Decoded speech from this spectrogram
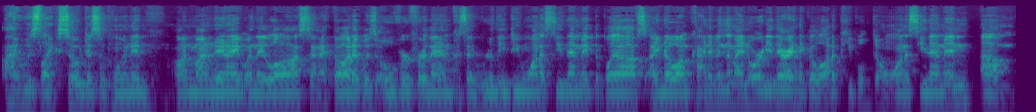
I was like so disappointed on Monday night when they lost, and I thought it was over for them because I really do want to see them make the playoffs. I know I'm kind of in the minority there. I think a lot of people don't want to see them in. Um,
